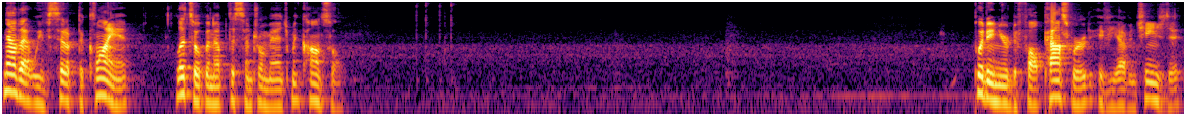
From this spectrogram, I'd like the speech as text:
Now that we've set up the client, let's open up the Central Management Console. Put in your default password if you haven't changed it.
